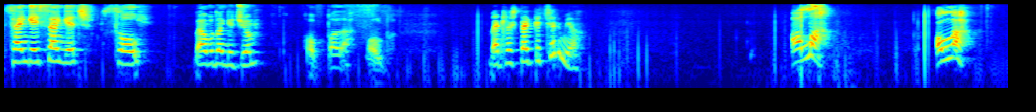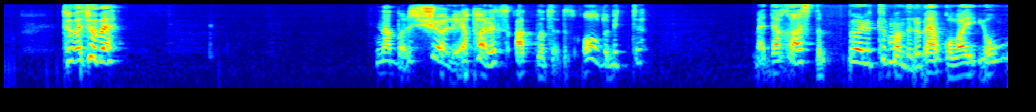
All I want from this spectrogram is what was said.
Sen geç sen geç. Sol. Ben buradan geçiyorum. Hoppala oldu. Ben taştan geçerim ya. Allah. Allah. Töbe töbe. Ne yaparız? Şöyle yaparız. Atlatırız. Oldu bitti. Ben de kastım. Böyle tırmanırım. En kolay yol.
